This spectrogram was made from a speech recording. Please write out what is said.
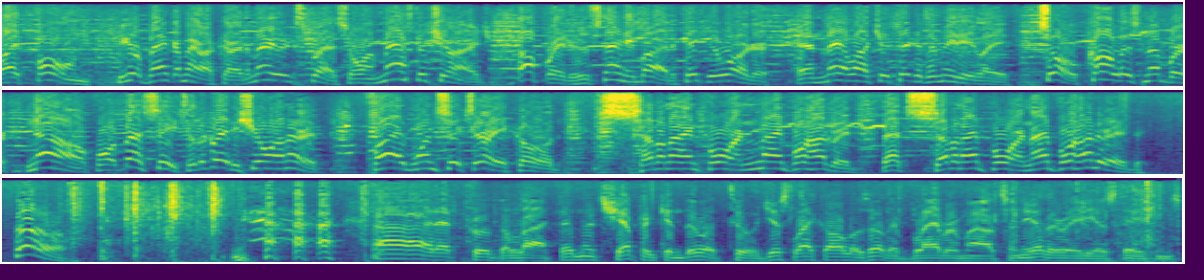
by phone to your Bank America, American Express, or Master Charge. Operators are standing by to take your order and mail out your tickets immediately. So call this number now for best seats of the greatest show on earth. 516 area code 794-9400. That's 794-9400. Oh. ah, that proved a lot, didn't it? Shepherd can do it too, just like all those other blabbermouths on the other radio stations.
